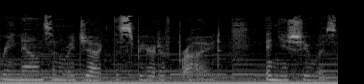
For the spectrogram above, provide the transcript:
renounce, and reject the spirit of pride in Yeshua's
